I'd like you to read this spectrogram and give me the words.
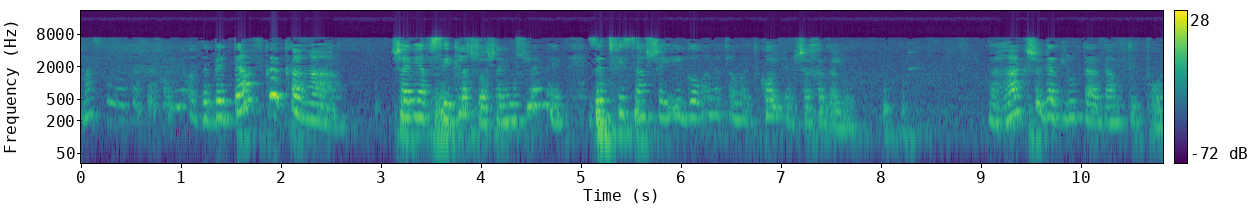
מה זאת אומרת איך יכול להיות? זה בדווקא קרה. שאני אפסיק לחשוב שאני מושלמת. זו תפיסה שהיא גורמת לנו את כל המשך הגלות. רק כשגדלות האדם תיפול.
